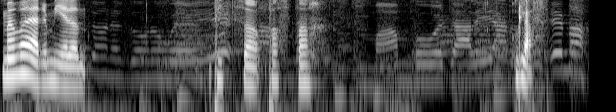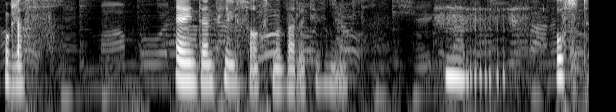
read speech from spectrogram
Men vad är det mer än pizza, pasta Och glass. och glass? Är det inte en till sak som är väldigt italienskt? Hmm. Ost.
